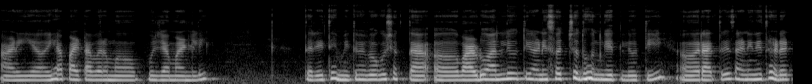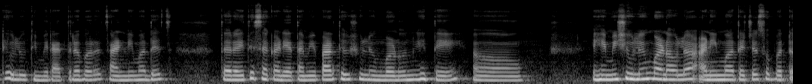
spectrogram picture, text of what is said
आणि ह्या पाटावर मग पूजा मांडली. तर इथे मी तुम्ही बघू शकता वाळू आणली होती आणि स्वच्छ धुवून घेतली होती. रात्रीच आणि निथळत ठेवली होती मी रात्रभर चांडणीमध्येच तर इथे सकाळी आता मी पार्थिव शिवलिंग बनवून घेते. हे मी शिवलिंग बनवलं आणि मग त्याच्यासोबत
